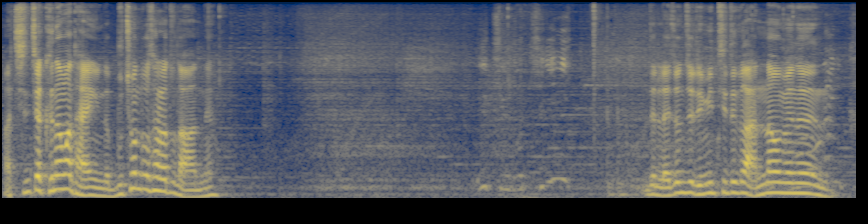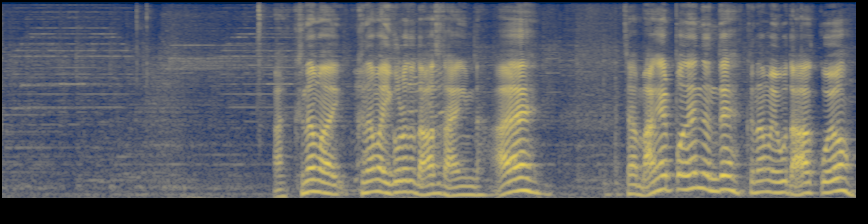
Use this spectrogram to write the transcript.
아 진짜 그나마 다행입니다. 무천도사라도 나왔네요. 근데 Legend Limited가 안 나오면은 아 그나마 그나마 이거라도 나와서 다행입니다. 아이. 자 망할 뻔했는데 그나마 이거 나왔고요.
